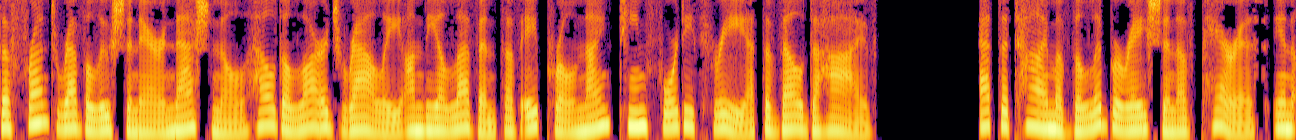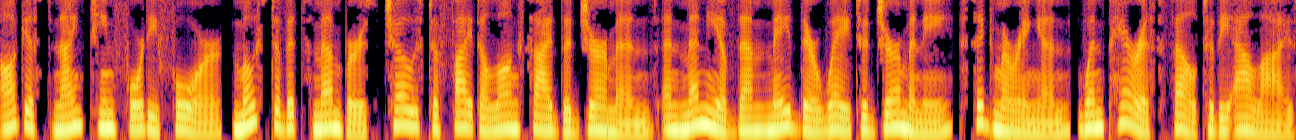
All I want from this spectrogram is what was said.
The Front Révolutionnaire National held a large rally on the 11th of April 1943 at the Vel d'Hive. At the time of the liberation of Paris in August 1944, most of its members chose to fight alongside the Germans and many of them made their way to Germany when Paris fell to the Allies.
